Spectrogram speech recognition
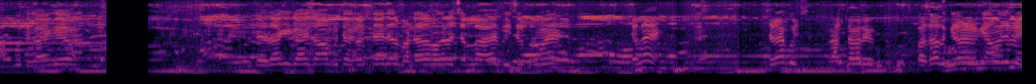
आपको दिखाएँगे हम। तो जैसा कि गाइस आप देख सकते हैं, इधर भंडारा वगैरह चल रहा है बीसलपुर में। चलें? चला कुछ नाश्ता करें? प्रसाद ग्रहण करके आवे चले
